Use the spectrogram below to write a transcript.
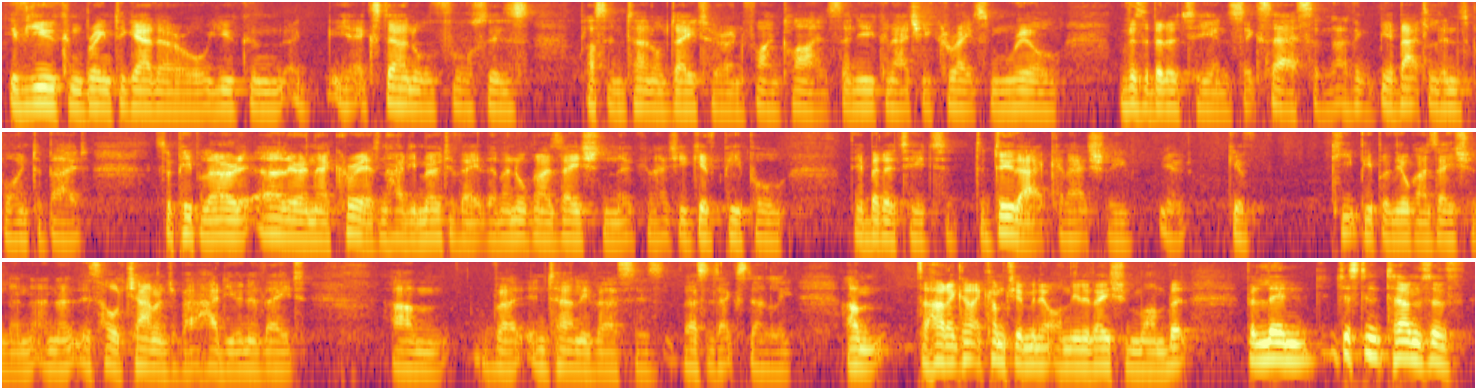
If you can bring together or you can you know, external forces plus internal data and find clients, then you can actually create some real visibility and success. And I think be back to Lyn's point about so people early, earlier in their careers and how do you motivate them. An organisation that can actually give people the ability to, to do that can actually you know, give keep people in the organisation. And, and this whole challenge about how do you innovate um, internally versus versus externally. Um, so how can I come to you a minute on the innovation one? But but Lyn, just in terms of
